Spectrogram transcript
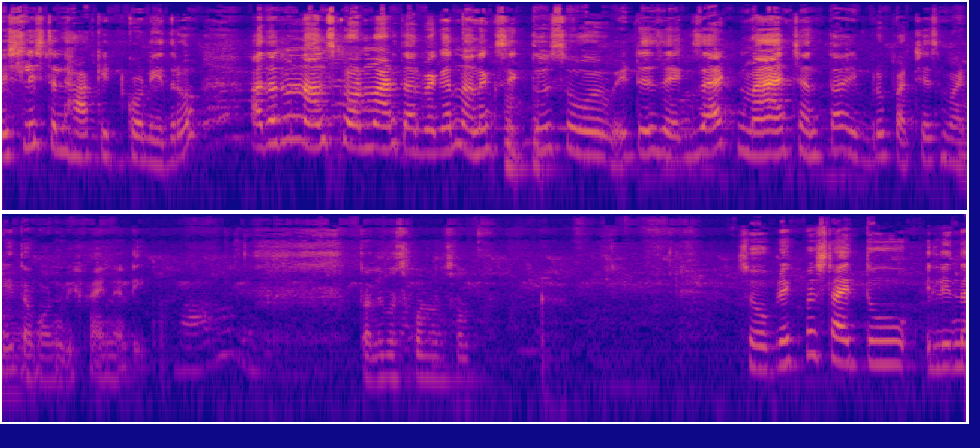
ವಿಶ್ ಲಿಸ್ಟ್ ಅಲ್ಲಿ ಹಾಕಿ ಇಟ್ಕೊಂಡಿದ್ರು. ಅದಾದ್ಮೇಲೆ ನಾನು ಸ್ಕ್ರಾಲ್ ಮಾಡ್ತಾ ಇರ್ಬೇಕಾದ್ರೆ ನನಗೆ ಸಿಕ್ತು. So it is exact match ಅಂತ ಇಬ್ರು ಪರ್ಚೇಸ್ ಮಾಡಿ ತಗೊಂಡ್ವಿ ಫೈನಲಿ ಸೊ ಬ್ರೇಕ್ಫಾಸ್ಟ್ ಆಯಿತು. ಇಲ್ಲಿಂದ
